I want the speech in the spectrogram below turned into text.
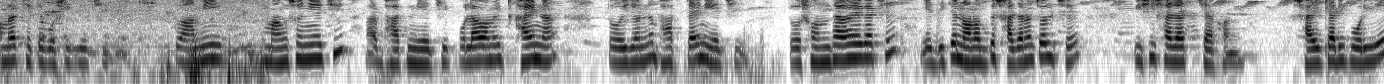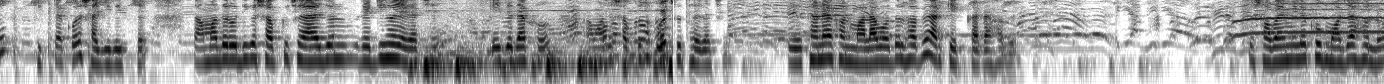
আমরা খেতে বসে গিয়েছি। তো আমি মাংস নিয়েছি আর ভাত নিয়েছি। পোলাও আমি খাই না, তো ওই জন্য ভাতটাই নিয়েছি। তো সন্ধ্যা হয়ে গেছে, এদিকে ননদকে সাজানো চলছে। পিসি সাজাচ্ছে এখন, শাড়ি টাড়ি পরিয়ে ঠিকঠাক করে সাজিয়ে দিচ্ছে। তো আমাদের ওদিকে সব কিছু আয়োজন রেডি হয়ে গেছে। এই যে দেখো, আমাদের সব কিছু প্রস্তুত হয়ে গেছে। তো এখানে এখন মালা বদল হবে আর কেক কাটা হবে। তো সবাই মিলে খুব মজা হলো।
